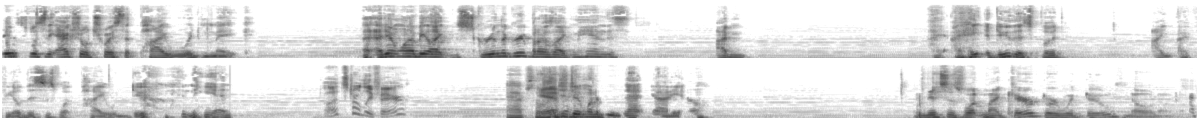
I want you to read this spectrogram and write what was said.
This was the actual choice that Pi would make. I, I didn't want to be like screwing the group, but I was like, man, this. I'm. I, I hate to do this, but I, I feel this is what Pi would do in the end. Oh, that's totally fair. Absolutely. I just didn't want to be that guy, you know. This is what my character would do. No, no, no.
